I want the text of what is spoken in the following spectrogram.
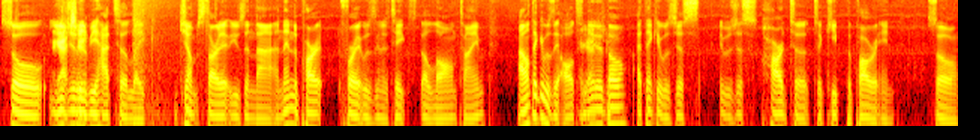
So usually you. we had to like jump start it using that, and then the part for it was gonna take a long time. I don't think it was the alternator you. though. I think it was just it was just hard to to keep the power in. So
